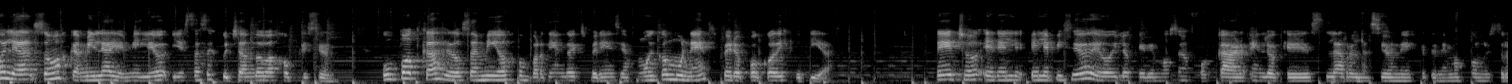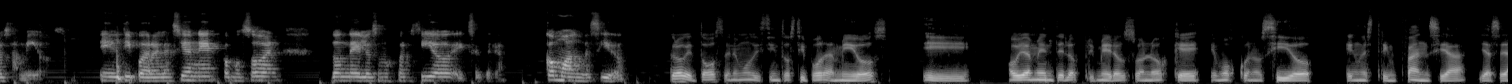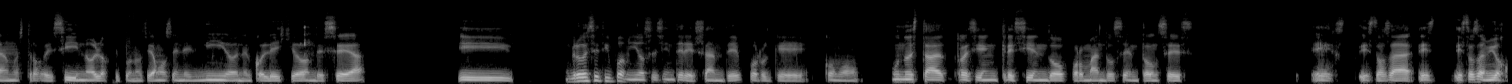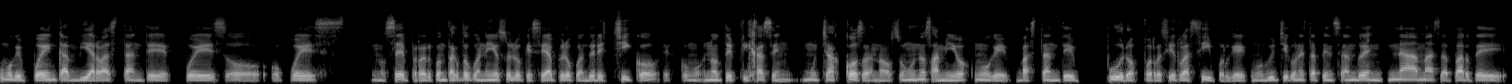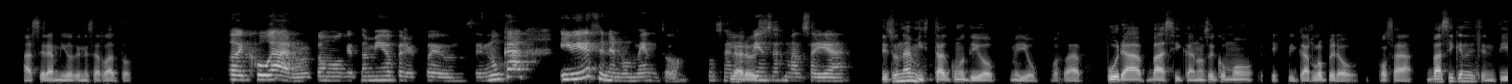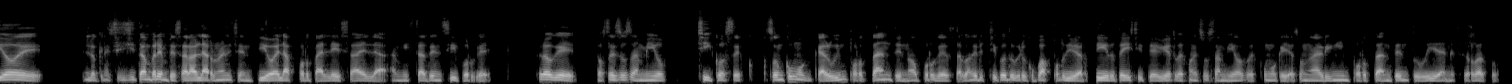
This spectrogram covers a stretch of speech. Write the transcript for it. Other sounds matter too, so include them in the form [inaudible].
Hola, somos Camila y Emilio y estás escuchando Bajo Prisión, un podcast de dos amigos compartiendo experiencias muy comunes pero poco discutidas. De hecho, en el, el, episodio de hoy lo queremos enfocar en lo que es las relaciones que tenemos con nuestros amigos, el tipo de relaciones, cómo son, dónde los hemos conocido, etc. ¿Cómo han nacido? Creo que todos tenemos distintos tipos de amigos y obviamente los primeros son los que hemos conocido en nuestra infancia, ya sean nuestros vecinos, los que conocíamos en el nido, en el colegio, donde sea. Y creo que ese tipo de amigos es interesante porque como uno está recién creciendo, formándose, entonces estos, estos amigos como que pueden cambiar bastante después o, o puedes, no sé, perder contacto con ellos o lo que sea, pero cuando eres chico es como no te fijas en muchas cosas, ¿no? Son unos amigos como que bastante puros, por decirlo así, porque como que un chico no está pensando en nada más aparte de hacer amigos en ese rato. O de jugar, como que tu amigo para el juego, no sé. Nunca, y vives en el momento, o sea, no piensas más allá. Es una amistad, como te digo, medio, o sea, pura, básica, no sé cómo explicarlo, pero, o sea, básica en el sentido de lo que necesitan para empezar a hablar, no en el sentido de la fortaleza de la amistad en sí, porque creo que todos esos amigos chicos son como que algo importante, ¿no? Porque hasta cuando eres chico te preocupas por divertirte y si te diviertes con esos amigos es como que ya son alguien importante en tu vida en ese rato.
